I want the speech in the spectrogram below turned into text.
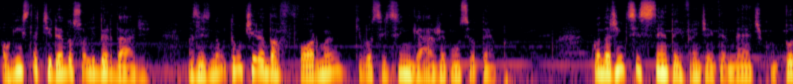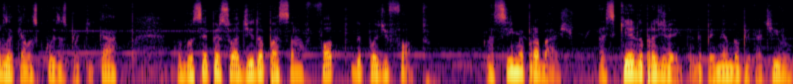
alguém está tirando a sua liberdade, mas eles não estão tirando a forma que você se engaja com o seu tempo. Quando a gente se senta em frente à internet com todas aquelas coisas para clicar, quando você é persuadido a passar foto depois de foto, para cima e para baixo, para esquerda ou para direita, dependendo do aplicativo,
